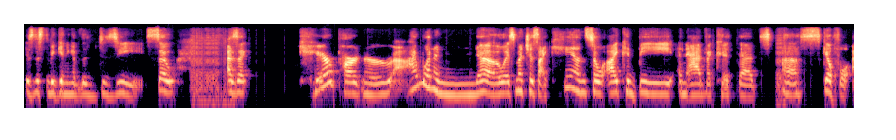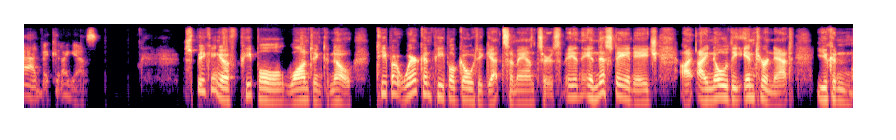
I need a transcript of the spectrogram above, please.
is this the beginning of the disease? So, as a care partner, I want to know as much as I can so I could be an advocate that's a skillful advocate, I guess. Speaking of people wanting to know, Teepa, where can people go to get some answers? In, in this day and age, I, I know the internet, you can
